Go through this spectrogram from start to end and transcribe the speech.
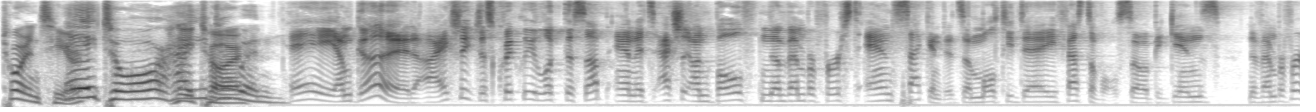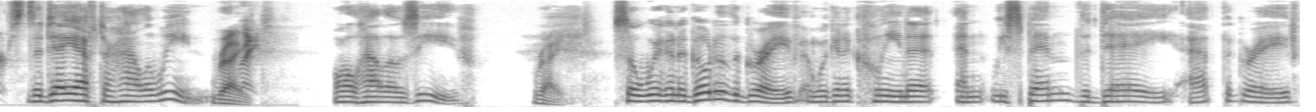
Torin's here. Hey Tor, how Hey, you Tor. doing? Hey, I'm good. I actually just quickly looked this up, and it's actually on both November 1st and 2nd. It's a multi day festival, so it begins November 1st. The day after Halloween, right, Right. All Hallows Eve. right. So we're going to go to the grave and we're going to clean it, and we spend the day at the grave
